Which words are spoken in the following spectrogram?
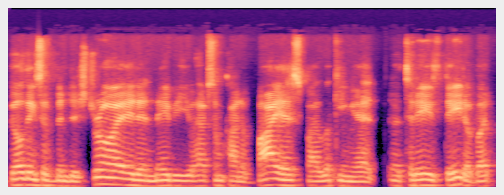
buildings have been destroyed and maybe you have some kind of bias by looking at uh, today's data, but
